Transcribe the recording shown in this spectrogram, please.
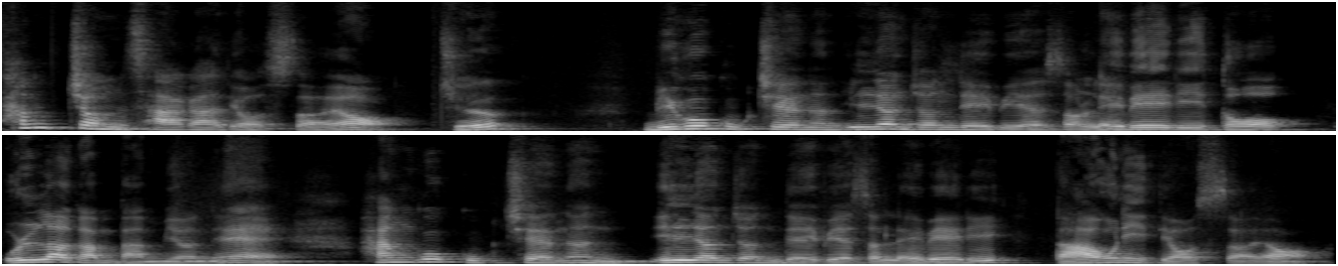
3.4가 되었어요. 즉 미국 국채는 1년 전 대비해서 레벨이 더 올라간 반면에 한국 국채는 1년 전 대비해서 레벨이 다운이 되었어요.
